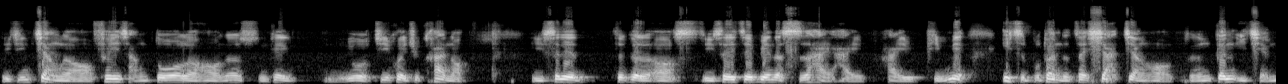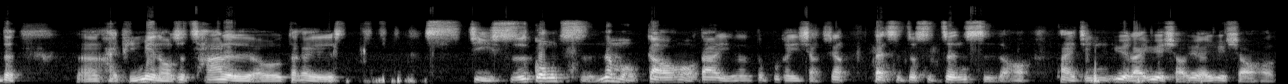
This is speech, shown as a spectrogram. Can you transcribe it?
已经降了哦，非常多了哈。那你可以有机会去看哦，以色列这个哦，以色列这边的死海海海平面一直不断的在下降哦，可能跟以前的。呃，海平面哦是差了有大概几十公尺那么高哦，大家已经都不可以想象，但是这是真实的哈，它已经越来越小，越来越小哈，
